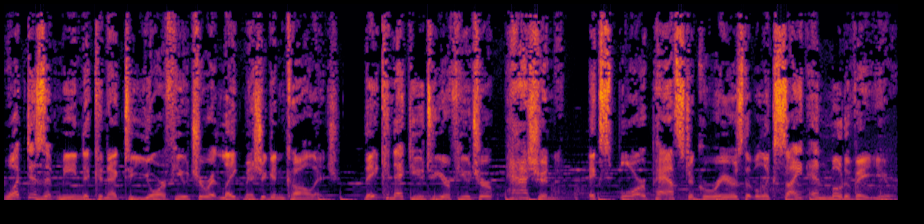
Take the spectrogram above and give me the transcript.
What does it mean to connect to your future at Lake Michigan College? They connect you to your future passion. Explore paths to careers that will excite and motivate you.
